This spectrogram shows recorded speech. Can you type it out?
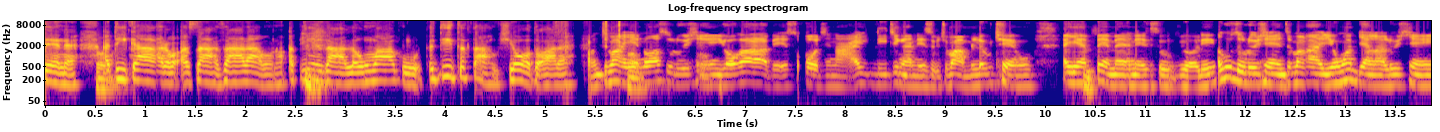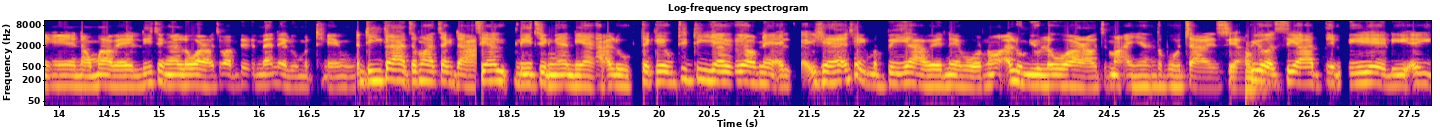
တင်တယ်ဟုတ်အဓိကကတော့အစာစားတာပေါ့နော်အပြင်စာလုံးဝကိုတတိတတကိုလျှော့သွားတယ်ကျမအရင်တော့ဆိုလို့ရှိရင်ယောဂပဲစော့ချင်တာအဲ့ဒီလေ့ကျင့်ခန်းနေဆိုကျမမလုပ်ချင်ဘူးအရင်ပင်မဲ့နေဆိုပြီးတော့လေအခုဆိုလို့ရှိရင်ကျမရုံဝပြန်လာလို့ရှိရင်တော့မှပဲလေ့ကျင့်ခန်းလောက်ရတော့ကျမပင်မဲ့နေလို့မထင်ဘူးအဓိကကျမကြိုက်တာဆရာလေ့ကျင့်ခန်းတွေကအဲ့လိုတကယ်တိတိရောက်ရောက်နဲ့အရင်အချိန်မပေးရပဲနဲ့ပေါ့နော်အဲ့လိုမျိုးလောက်ရတော့ကျမအရင်သဘောကျတယ်ဆရာပြီးတော့ဆရာတင်ပေးတဲ့လေအဲ့ဒီ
